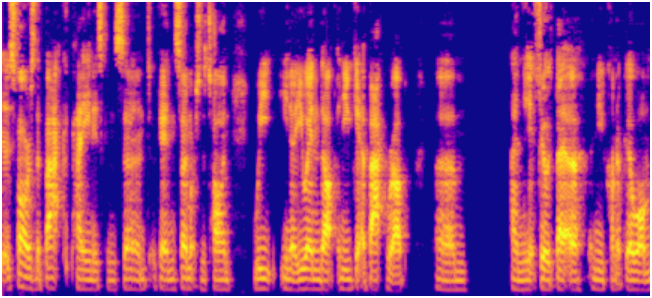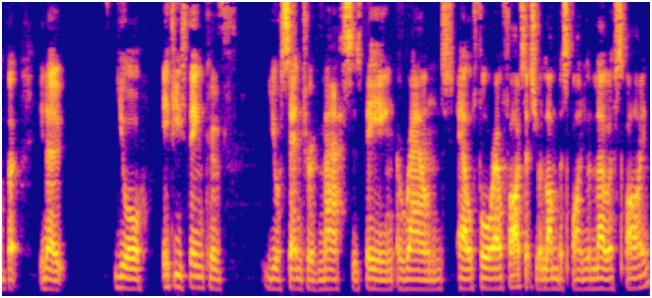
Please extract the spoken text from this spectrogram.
as far as the back pain is concerned. Again, so much of the time we, you know, you end up and you get a back rub, um, and it feels better, and you kind of go on. But you know, your if you think of your center of mass as being around L4, L5, so that's your lumbar spine, your lower spine,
